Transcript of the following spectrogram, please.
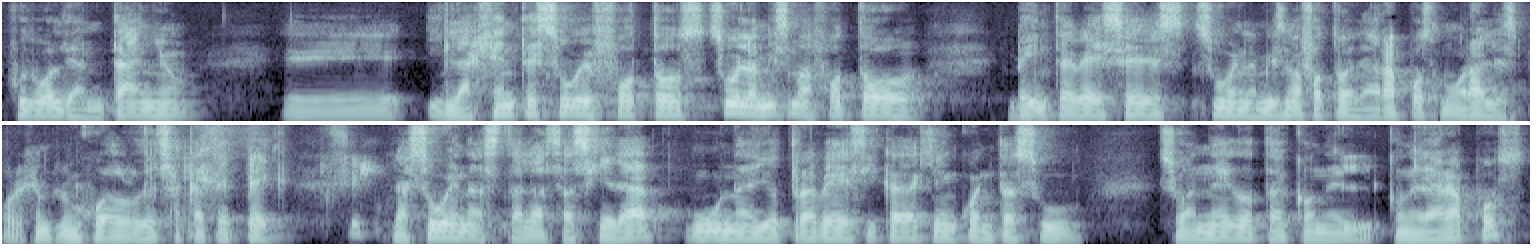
fútbol de antaño, eh, y la gente sube fotos, sube la misma foto 20 veces, suben la misma foto de Arapos Morales, por ejemplo, un jugador del Zacatepec, sí. la suben hasta la saciedad una y otra vez y cada quien cuenta su, su anécdota con el, con el Arapos.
